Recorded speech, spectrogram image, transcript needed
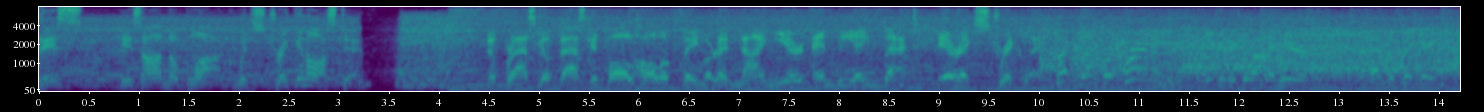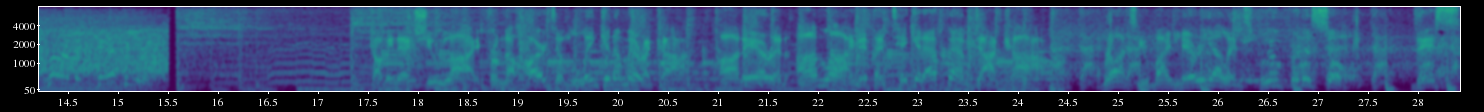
This is On the Block with Strick and Austin. Nebraska Basketball Hall of Famer and nine year NBA vet, Eric Strickland. Strickland for three! And you're going to go out of here as the Big Eight tournament champion. Coming at you live from the heart of Lincoln, America. On air and online at theticketfm.com. Brought to you by Mary Ellen's Food for the Soul. This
